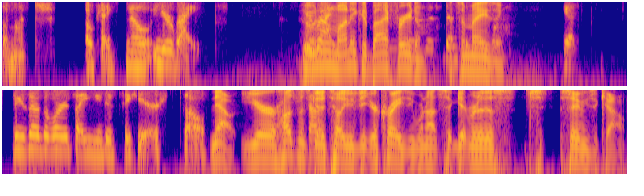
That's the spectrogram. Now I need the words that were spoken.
so much. Okay, no, you're right. Who You're knew right. money could buy freedom? It's It's amazing. Yes, these are the words I needed to hear. So Now, your husband's going to tell you that you're crazy. We're not getting rid of this savings account.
